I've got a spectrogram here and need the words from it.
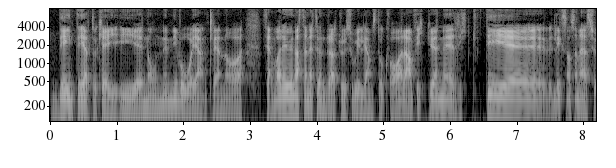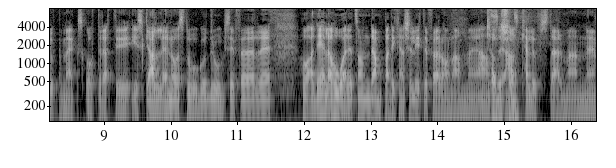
det är inte helt okej okay i någon nivå egentligen. Och Sen var det ju nästan ett under att Bruce Williams stod kvar. Han fick ju en riktig liksom sån här supermax skott rätt i, i skallen och stod och drog sig för eh, Det hela håret som dämpade kanske lite för honom Hans, hans kalufs där. Men eh,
